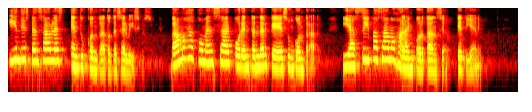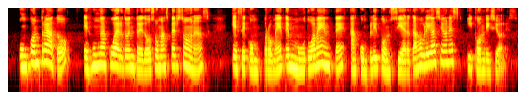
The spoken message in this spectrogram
indispensables en tus contratos de servicios. Vamos a comenzar por entender qué es un contrato. Y así pasamos a la importancia que tiene. Un contrato es un acuerdo entre dos o más personas que se comprometen mutuamente a cumplir con ciertas obligaciones y condiciones.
